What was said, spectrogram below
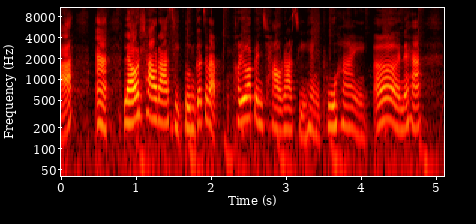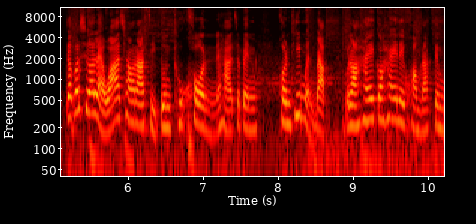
ะอะแล้วชาวราศีตุลก็จะแบบเขาเรียกว่าเป็นชาวราศีแห่งผู้ให้เออนะคะก็ก็เชื่อแหละว่าชาวราศีตุลทุกคนนะคะ จะเป็นคนที่เหมือนแบบเวลาให้ก็ให้ในความรักเต็ม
